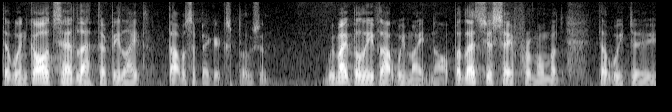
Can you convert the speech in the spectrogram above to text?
that when God said, Let there be light, that was a big explosion. We might believe that, we might not, but let's just say for a moment that we do.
